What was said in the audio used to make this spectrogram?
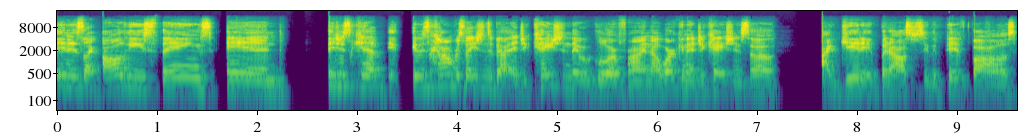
and it's like all these things and it just kept it, it was conversations about education they were glorifying i work in education so i get it but i also see the pitfalls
